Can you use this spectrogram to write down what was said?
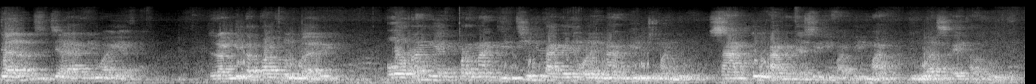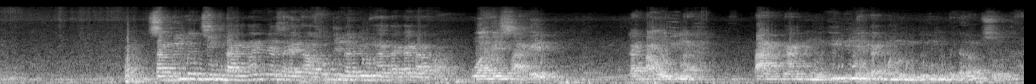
Dalam sejarah riwayat dalam kitab Fathul Bari orang yang pernah dicium tangannya oleh Nabi cuma dua. Satu anaknya Siti Fatimah dua Said al sambil mencium tangannya Said al Nabi mengatakan apa? wahai Said ketahuilah tanganmu ini akan menuntunmu ke dalam surga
